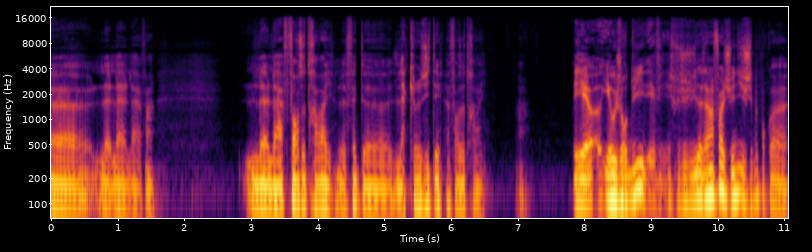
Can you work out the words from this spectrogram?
euh, la, force de travail, le fait de, la curiosité, la force de travail. Et, euh, et aujourd'hui, la dernière fois, je lui ai dit, je sais pas pourquoi,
